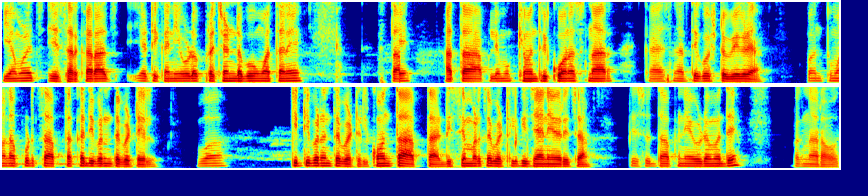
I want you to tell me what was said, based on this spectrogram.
यामुळेच हे सरकार आज या ठिकाणी एवढं प्रचंड बहुमताने स्था आता आपले मुख्यमंत्री कोण असणार काय असणार ते गोष्ट वेगळ्या. पण तुम्हाला पुढचा हप्ता कधीपर्यंत भेटेल? व कितीपर्यंत भेटेल? कोणता हप्ता? डिसेंबरचा भेटेल की जानेवारीचा? ते सुद्धा आपण या व्हिडिओमध्ये बघणार आहोत.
